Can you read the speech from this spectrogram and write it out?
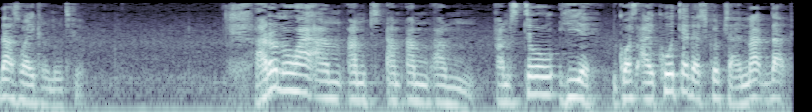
That's why he cannot fail. I don't know why I'm I'm I'm I'm I'm, I'm still here because I quoted the scripture and not that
